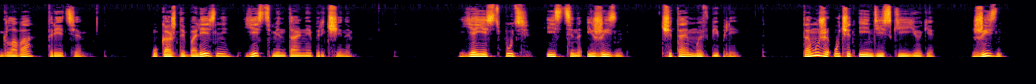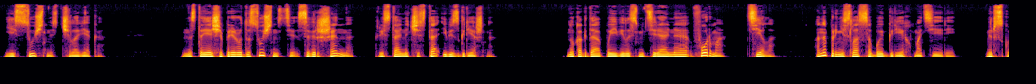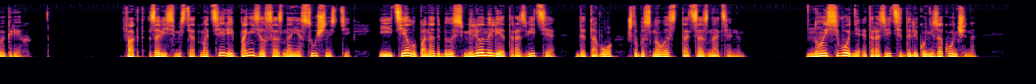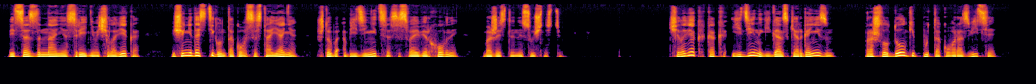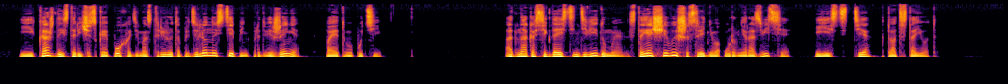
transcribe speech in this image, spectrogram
Глава 3. У каждой болезни есть ментальные причины. «Я есть путь, истина и жизнь», читаем мы в Библии. Тому же учат и индийские йоги. Жизнь есть сущность человека. Настоящая природа сущности совершенно, кристально чиста и безгрешна. Но когда появилась материальная форма, тело, она принесла с собой грех материи, мирской грех. Факт зависимости от материи понизил сознание сущности, и телу понадобилось миллионы лет развития для того, чтобы снова стать сознательным. Но и сегодня это развитие далеко не закончено, ведь сознание среднего человека еще не достигло такого состояния, чтобы объединиться со своей верховной божественной сущностью. Человек, как единый гигантский организм, прошло долгий путь такого развития, и каждая историческая эпоха демонстрирует определенную степень продвижения по этому пути. Однако всегда есть индивидуумы, стоящие выше среднего уровня развития, и есть те, кто отстает.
